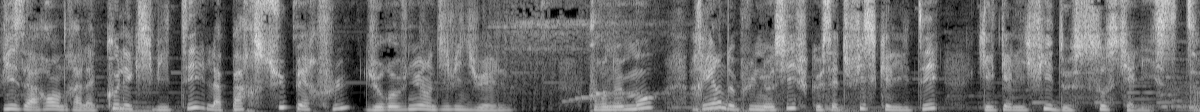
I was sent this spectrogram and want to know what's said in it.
vise à rendre à la collectivité la part superflue du revenu individuel. Pour Nemo, rien de plus nocif que cette fiscalité qu'il qualifie de socialiste.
